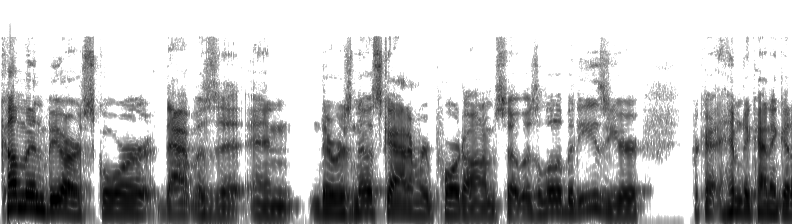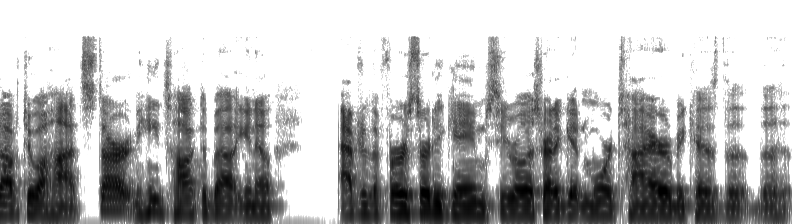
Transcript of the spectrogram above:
come in, be our score, that was it, and there was no scouting report on him, so it was a little bit easier for him to kind of get off to a hot start. And he talked about you know after the first 30 games, he really started getting more tired because the the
